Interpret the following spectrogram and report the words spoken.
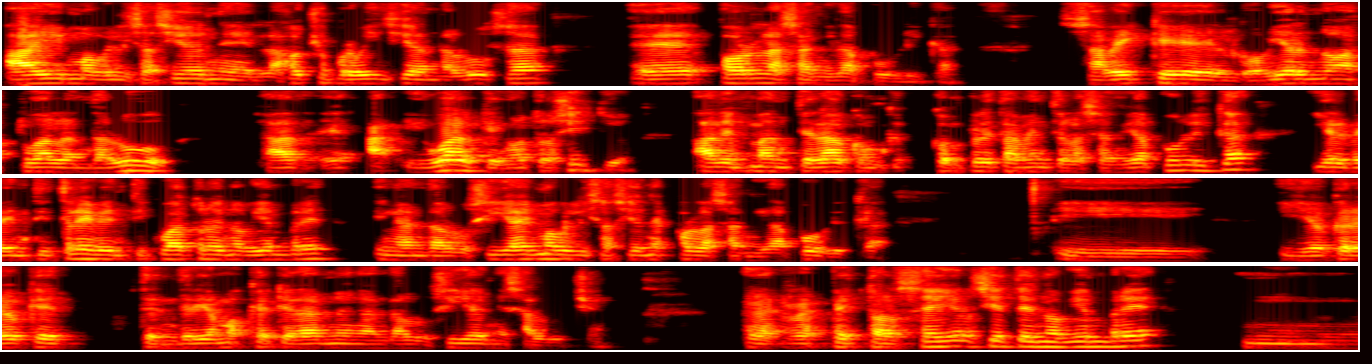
hay movilizaciones en las ocho provincias andaluzas eh, por la sanidad pública. Sabéis que el gobierno actual andaluz, eh, igual que en otros sitios, ha desmantelado completamente la sanidad pública y el 23 y 24 de noviembre en Andalucía hay movilizaciones por la sanidad pública. Y, yo creo que tendríamos que quedarnos en Andalucía en esa lucha. Eh, respecto al 6 y el 7 de noviembre, mm,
